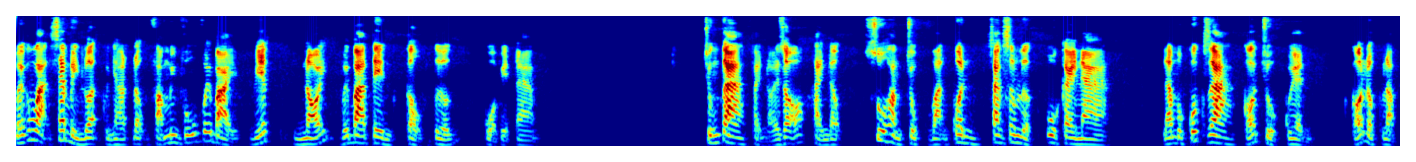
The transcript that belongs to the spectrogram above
Mời các bạn xem bình luận của nhà hoạt động Phạm Minh Vũ với bài viết Nói với ba tên cầu tướng của Việt Nam. Chúng ta phải nói rõ hành động su hàng chục vạn quân sang xâm lược Ukraine là một quốc gia có chủ quyền, có độc lập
